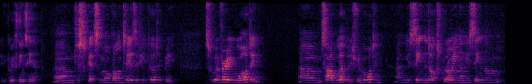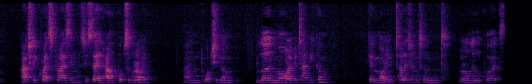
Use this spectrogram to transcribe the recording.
improve things here? Um, just get some more volunteers if you could. It'd be it's very rewarding. Um, it's hard work, but it's rewarding. And you're seeing the dogs growing, and you're seeing them actually quite surprising, as you say, how pups are growing, and watching them learn more every time you come, getting more intelligent and their own little quirks.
